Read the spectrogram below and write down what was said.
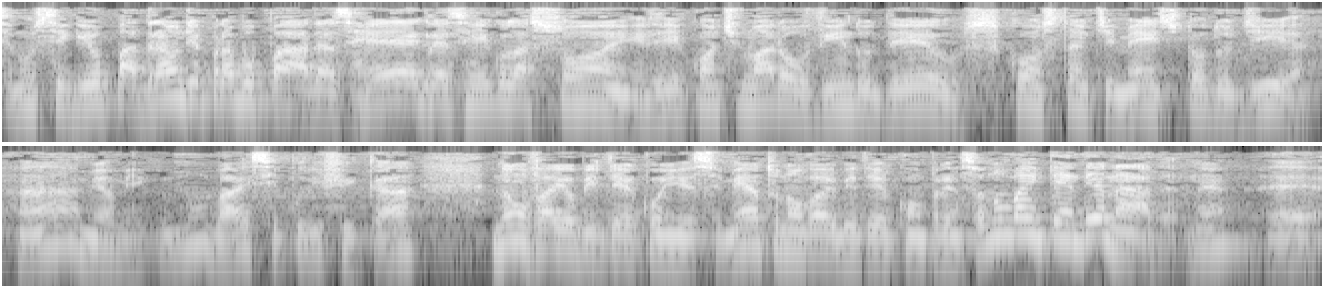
Se não seguir o padrão de Prabhupada, as regras e regulações e continuar ouvindo Deus constantemente, todo dia, ah, meu amigo, não vai se purificar, não vai obter conhecimento, não vai obter compreensão, não vai entender nada, né? É,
